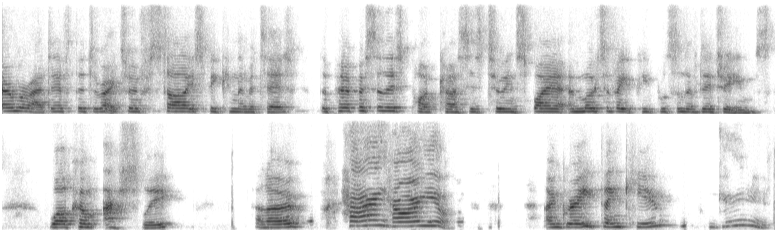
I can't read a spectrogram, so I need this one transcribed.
Sarah Meredith, the director of Starlight Speaking Limited. The purpose of this podcast is to inspire and motivate people to live their dreams. Welcome, Ashley. Hello. Hi, how are you? I'm great, thank you. Good.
